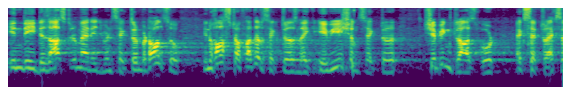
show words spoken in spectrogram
in the disaster management sector, but also in host of other sectors like aviation sector, shipping transport, etc., etc.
